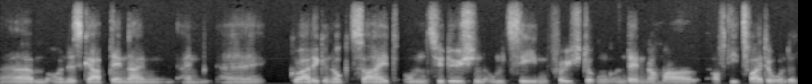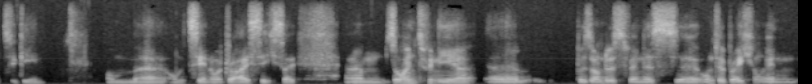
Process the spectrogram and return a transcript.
Ähm, und es gab dann ein, ein äh, gerade genug Zeit, um zu duschen, umziehen, frühstücken und dann nochmal auf die zweite Runde zu gehen um, äh, um 10.30 Uhr. So, ähm, so ein Turnier, ähm, besonders wenn es äh, Unterbrechungen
